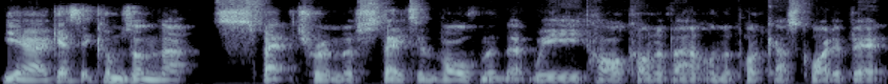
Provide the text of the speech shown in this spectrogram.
Yeah, I guess it comes on that spectrum of state involvement that we hark on about on the podcast quite a bit.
